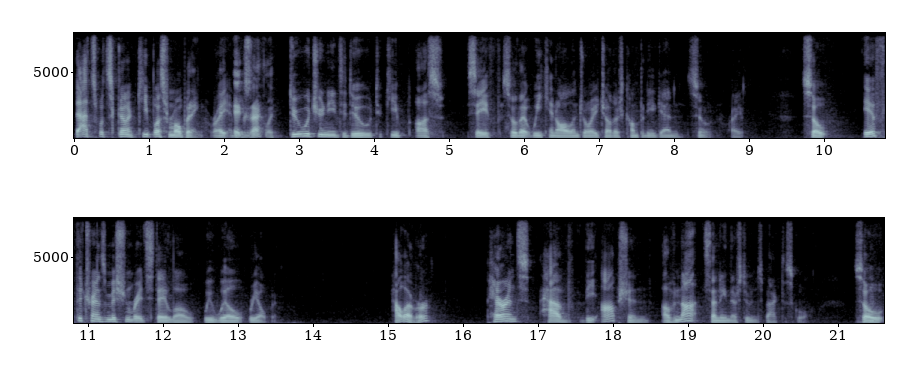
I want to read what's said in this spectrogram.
that's what's going to keep us from opening, right? I mean, exactly. do what you need to do to keep us safe so that we can all enjoy each other's company again soon, right? So if the transmission rates stay low, we will reopen. However, parents have the option of not sending their students back to school. So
